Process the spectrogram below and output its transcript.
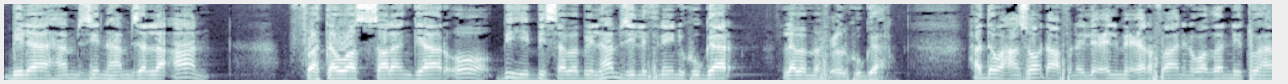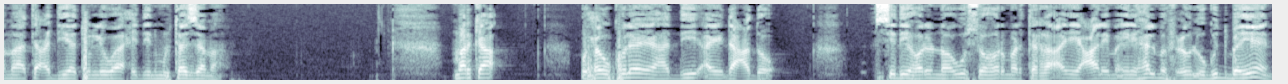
bilaa hamzin hamza la'aan fatawasalan gaar oo bihi bisababi اlhamzi lithnayni ku gaar laba mafcuul ku gaar. Hadda waxaan soo dhaafnay licilmi cirfaani wadani tuhama tacdiyat liwaaxidi multazama. Marka wuxuu ku leeyahay haddii ay dhacdo sidii hore noogu soo hormartay ra'ay calima inay hal mafcuul u gudbayeen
